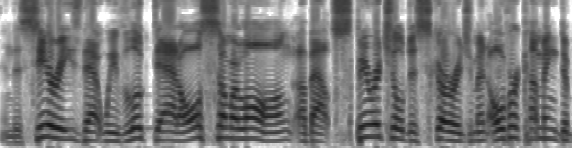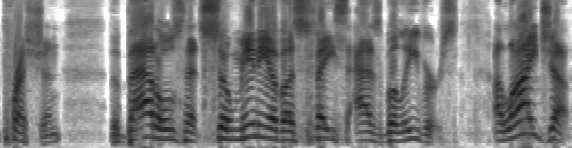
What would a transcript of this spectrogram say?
in the series that we've looked at all summer long about spiritual discouragement, overcoming depression, the battles that so many of us face as believers. Elijah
